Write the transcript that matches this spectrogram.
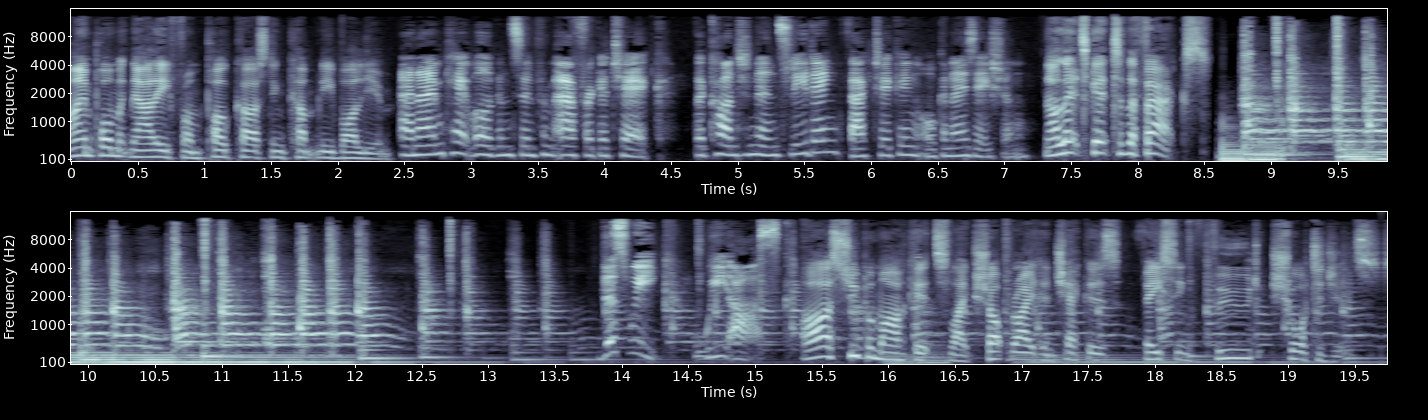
I'm Paul McNally from Podcasting Company Volume. And I'm Kate Wilkinson from Africa Check, the continent's leading fact checking organization. Now let's get to the facts. This week, we ask Are supermarkets like ShopRite and Checkers facing food shortages?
